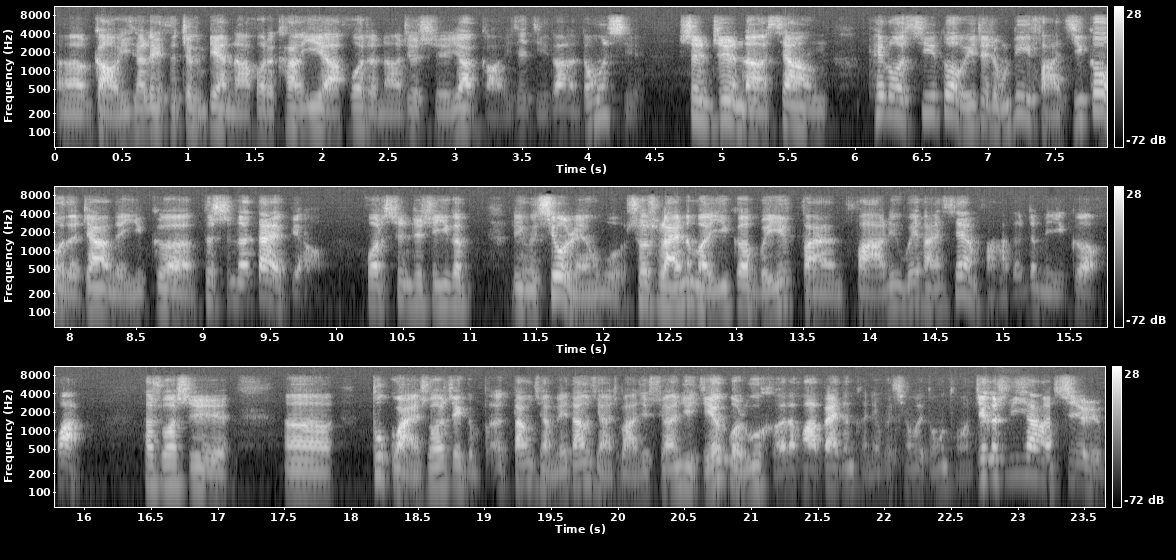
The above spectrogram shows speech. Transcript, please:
呃搞一些类似政变呐，或者抗议啊，或者呢就是要搞一些极端的东西，甚至呢像佩洛西作为这种立法机构的这样的一个自身的代表，或者甚至是一个。领袖人物说出来那么一个违反法律、违反宪法的这么一个话，他说是，呃，不管说这个当选没当选是吧？就选举结果如何的话，拜登肯定会成为总统。这个实际上是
